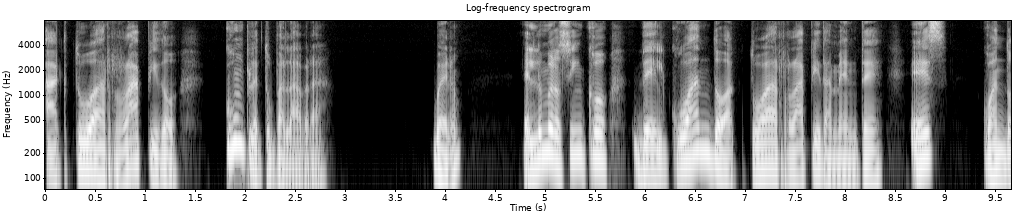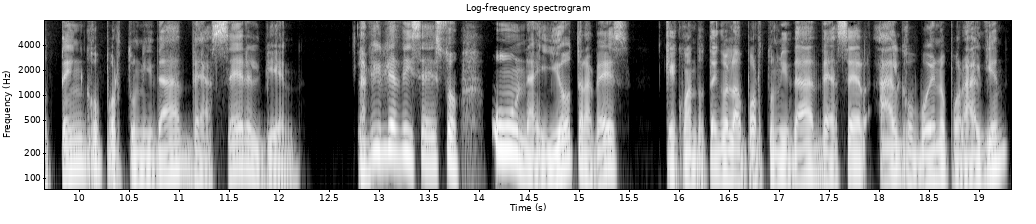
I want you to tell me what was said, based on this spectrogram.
actúa rápido, cumple tu palabra. Bueno, el número cinco del cuándo actuar rápidamente es cuando tengo oportunidad de hacer el bien. La Biblia dice esto una y otra vez, que cuando tengo la oportunidad de hacer algo bueno por alguien,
